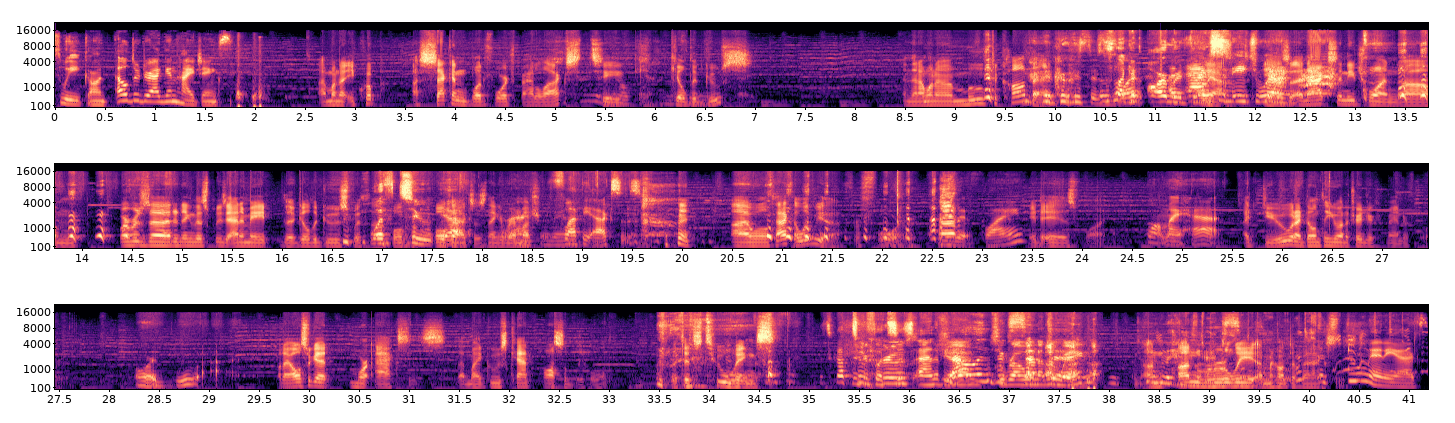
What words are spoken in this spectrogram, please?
this week on Elder Dragon Hijinks. I'm gonna equip a second Bloodforge battle axe to Gilded Goose. And then I want to move to combat. Goose is It's like an one- armored axe goose. in each Yeah, an axe in each one. Um, whoever's uh, editing this, please animate the Gilded Goose with, uh, With both, two, both yeah. axes. Thank you very much. Flappy axes. I will attack Olivia for four. Is it flying? It is flying. I want my hat. I do, and I don't think you want to trade your commander for it. Or do I? But I also get more axes that my goose can't possibly hold with its two wings. It's got two Cruise. footses and a Yeah, challenge grow another accepted. wing. An un- unruly amount of axes. Too many axes.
